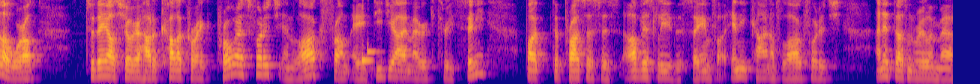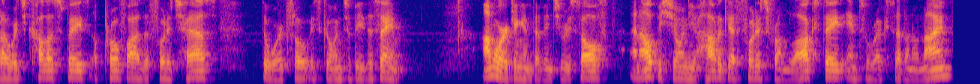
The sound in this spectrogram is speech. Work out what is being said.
Hello world! Today I'll show you how to color correct ProRes footage in log from a DJI Mavic 3 Cine but the process is obviously the same for any kind of log footage and it doesn't really matter which color space or profile the footage has, the workflow is going to be the same. I'm working in DaVinci Resolve and I'll be showing you how to get footage from log state into Rec 709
